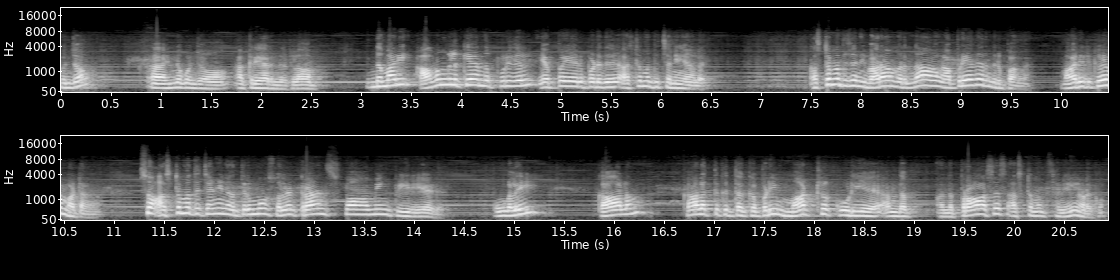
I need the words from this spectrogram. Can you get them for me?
கொஞ்சம் இன்னும் கொஞ்சம் அக்கறையாக இருந்திருக்கலாம். இந்த மாதிரி அவங்களுக்கே அந்த புரிதல் எப்போ ஏற்படுது? அஷ்டமத்து சனியால். அஷ்டமத்து சனி வராமல் இருந்தால் அவங்க அப்படியே தான் இருந்திருப்பாங்க. மாறி இருக்கவே மாட்டாங்க. ஸோ அஷ்டமத்து சனி நான் திரும்பவும் சொல்ல டிரான்ஸ்ஃபார்மிங் பீரியட் உங்களை காலம் காலத்துக்கு தக்கபடி மாற்றக்கூடிய அந்த அந்த ப்ராசஸ் அஷ்டமத்து சனியில் நடக்கும்.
